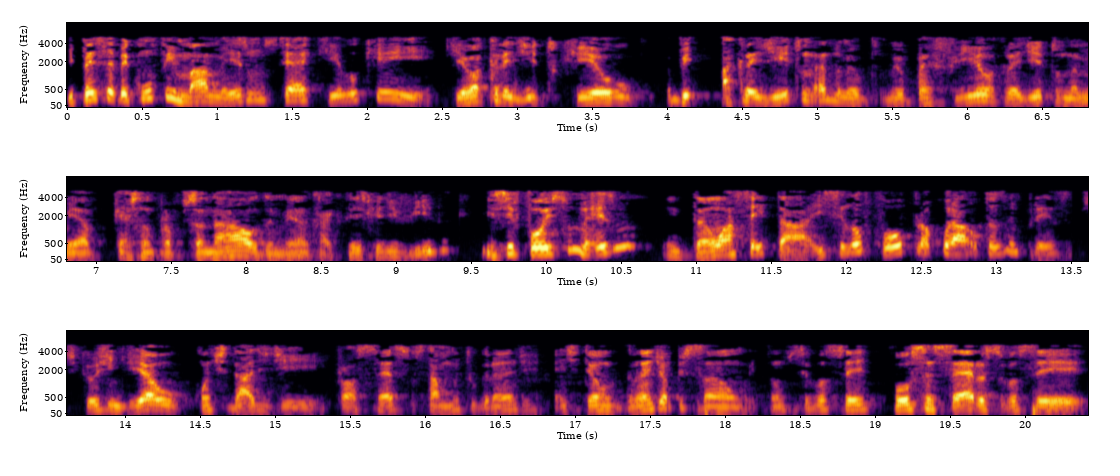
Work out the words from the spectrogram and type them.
e perceber, confirmar mesmo se é aquilo que, que eu acredito que eu acredito, né, do meu, meu perfil, acredito na minha questão profissional, da minha característica de vida. E se for isso mesmo, então aceitar. E se não for, procurar outras empresas. Acho que hoje em dia a quantidade de processos está muito grande. A gente tem uma grande opção. Então, se você for sincero, se você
